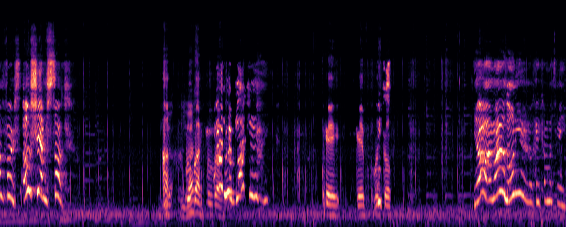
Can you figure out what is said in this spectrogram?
I'm first. Oh shit, I'm stuck. You, you move guys? back, move Oh, back. you're blocking me. Okay, Gabe, let's go. Yo, am I alone here? Okay, come with me.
